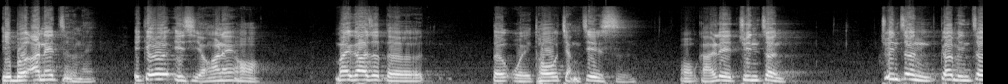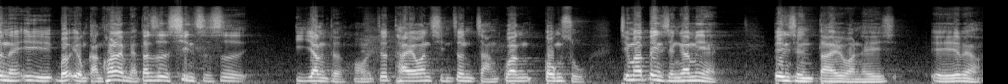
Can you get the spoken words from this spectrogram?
伊无安尼做呢，伊叫伊是用安尼吼，麦克斯的的委托蒋介石，哦，甲迄个军政，军政跟民政呢，伊无用共款的名，但是性质是一样的哦，就台湾行政长官公署。即马变成个咩？变成台湾的诶，咩啊？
